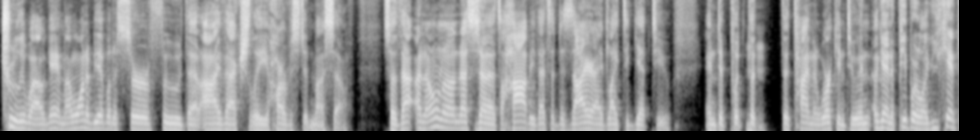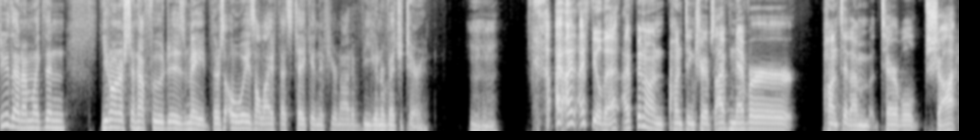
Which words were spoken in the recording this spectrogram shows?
truly wild game. I want to be able to serve food that I've actually harvested myself. So that I don't know necessarily that's a hobby. That's a desire I'd like to get to, and to put the Mhm. the time and work into. And again, if people are like, you can't do that, I'm like, then you don't understand how food is made. There's always a life that's taken if you're not a vegan or vegetarian. hmm I, I I feel that. I've been on hunting trips. I've never hunted. I'm a terrible shot,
